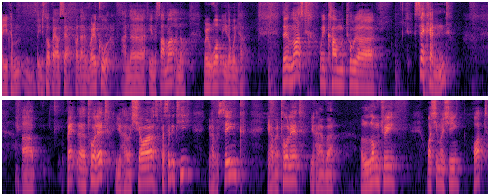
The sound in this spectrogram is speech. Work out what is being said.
Uh, you can install by yourself, but uh, very cool and uh, in the summer and very warm in the winter. Then last we come to the second uh, bed, uh, toilet. You have a shower facility you have a sink, you have a toilet, you have a, laundry, washing machine, hot,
